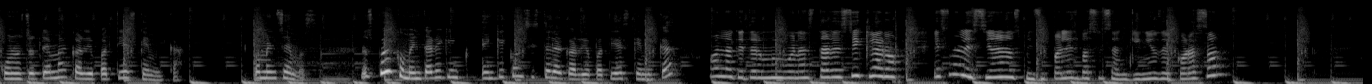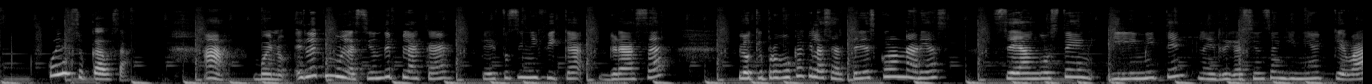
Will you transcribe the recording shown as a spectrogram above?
con nuestro tema cardiopatía isquémica. Comencemos. ¿Nos puede comentar en, en qué consiste la cardiopatía isquémica? Hola, ¿qué tal? Muy buenas tardes. Sí, claro, es una lesión en los principales vasos sanguíneos del corazón. ¿Cuál es su causa? Ah, bueno, es la acumulación de placa, que esto significa grasa, lo que provoca que las arterias coronarias se angosteen y limiten la irrigación sanguínea que va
